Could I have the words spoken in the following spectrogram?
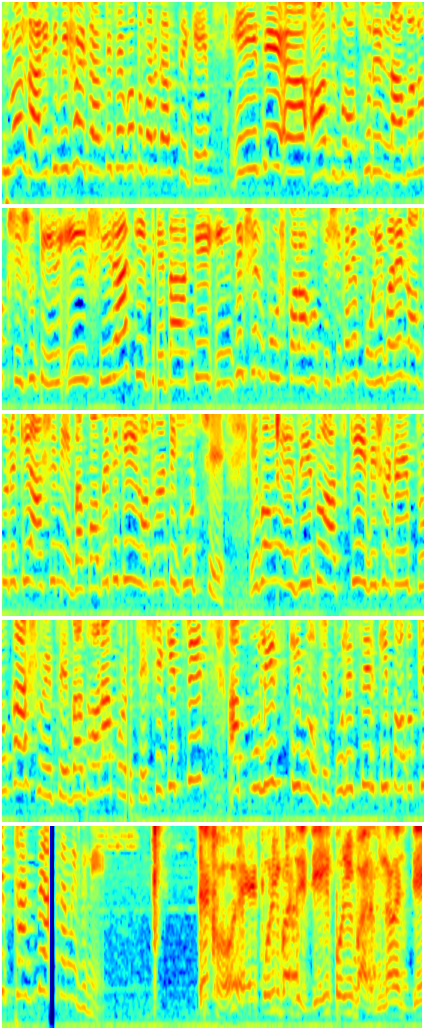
ধীমান আরেকটি বিষয় জানতে চাইব তোমার কাছ থেকে। এই যে আট বছরের নাবালক শিশুটির এই শিরা কেটে তাকে ইনজেকশন পুশ করা হচ্ছে, সেখানে পরিবারের নজরে কি আসেনি বা কবে থেকে এই ঘটনাটি ঘটছে? এবং যেহেতু আজকে এই বিষয়টা প্রকাশ হয়েছে বা ধরা পড়েছে, সেক্ষেত্রে পুলিশ কি বলছে? পুলিশের কি পদক্ষেপ থাকবে আগামী দিনে? দেখো, এই পরিবারটি, যেই পরিবার মানে যে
